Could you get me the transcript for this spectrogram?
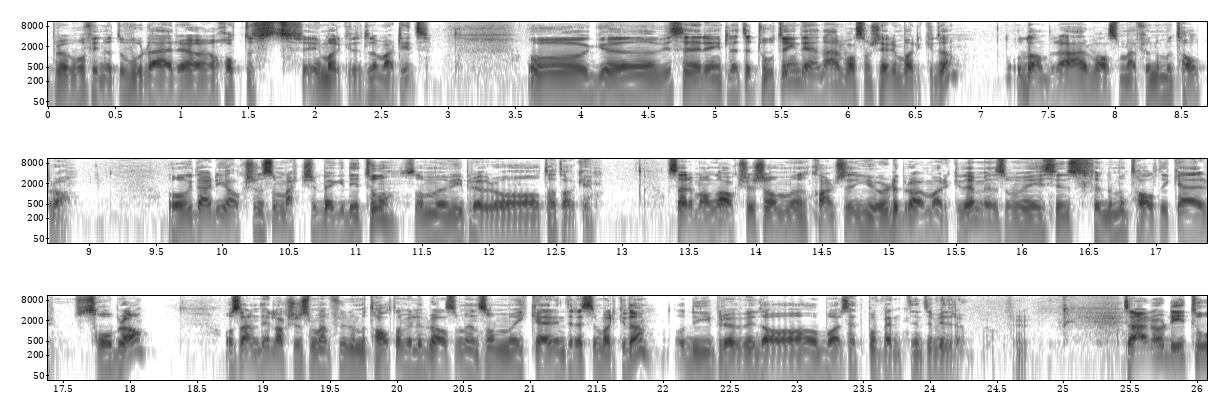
prøve å finne ut hvor det er hottest i markedet til enhver tid. Og eh, Vi ser egentlig etter to ting. Det ene er hva som skjer i markedet. Og det andre er hva som er fundamentalt bra. Og Det er de aksjene som matcher begge de to, som vi prøver å ta tak i. Så er det mange aksjer som kanskje gjør det bra i markedet, men som vi syns fundamentalt ikke er så bra. Og så er det en del aksjer som er fundamentalt er veldig bra, som en som ikke er interesse i markedet. Og de prøver vi da å bare sette på vent inntil videre. Mm. Så det er når de to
